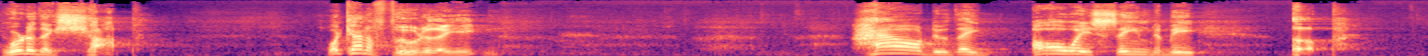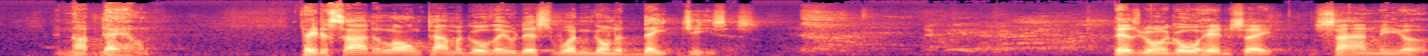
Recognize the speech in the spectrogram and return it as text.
Where do they shop? What kind of food are they eating? How do they always seem to be up and not down? They decided a long time ago they just wasn't going to date Jesus. They was going to go ahead and say, sign me up.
